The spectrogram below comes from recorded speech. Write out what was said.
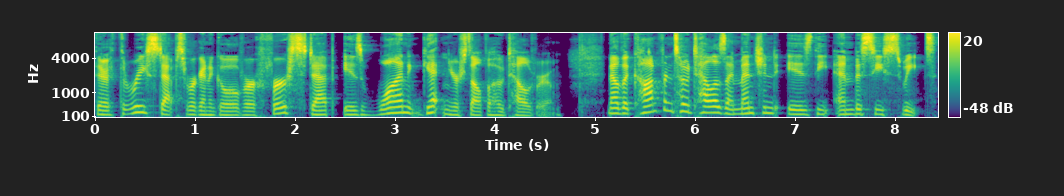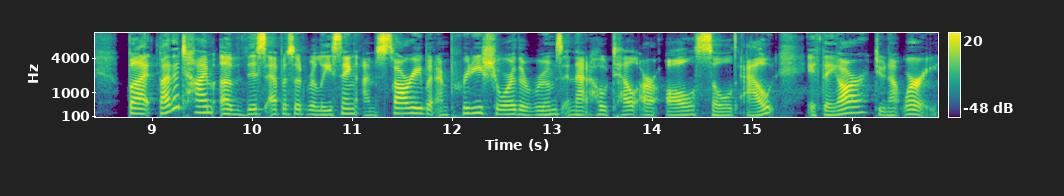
There are three steps we're going to go over. First step is one, getting yourself a hotel room. Now the conference hotel, as I mentioned, is the Embassy Suites. But by the time of this episode releasing, I'm sorry, but I'm pretty sure the rooms in that hotel are all sold out. If they are, do not worry.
